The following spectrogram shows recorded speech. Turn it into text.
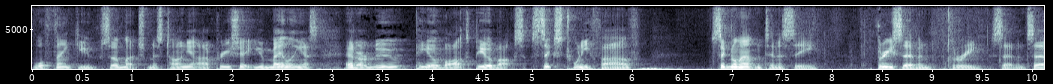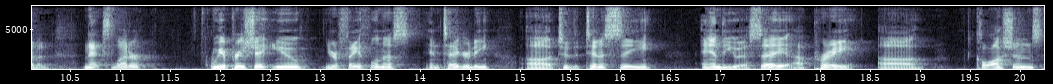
Well, thank you so much, Miss Tanya. I appreciate you mailing us at our new P.O. Box, P.O. Box 625, Signal Mountain, Tennessee 37377. Next letter. We appreciate you, your faithfulness, integrity uh, to the Tennessee and the USA. I pray uh, Colossians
